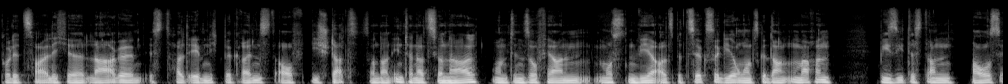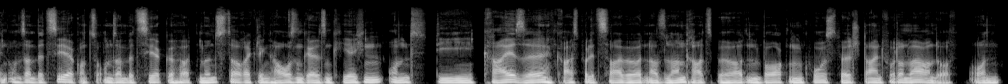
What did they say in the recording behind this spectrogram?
polizeiliche Lage ist halt eben nicht begrenzt auf die Stadt, sondern international. Und insofern mussten wir als Bezirksregierung uns Gedanken machen, wie sieht es dann aus in unserem Bezirk? Und zu unserem Bezirk gehört Münster, Recklinghausen, Gelsenkirchen und die Kreise, Kreispolizeibehörden, also Landratsbehörden, Borken, Coesfeld, Steinfurt und Warendorf. Und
